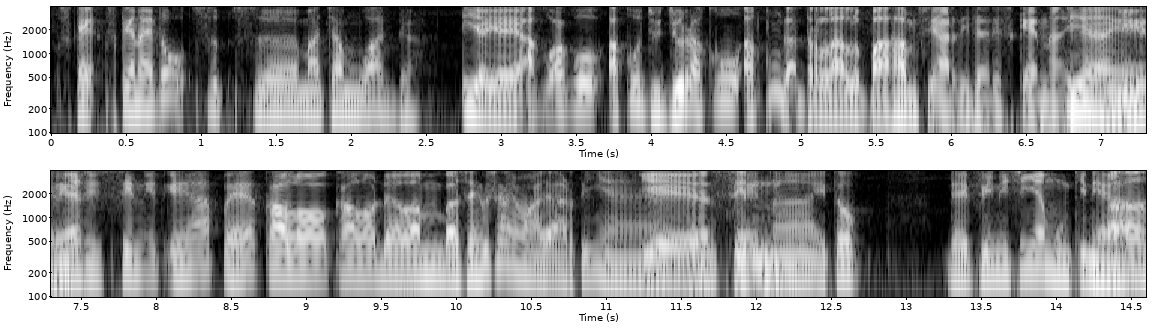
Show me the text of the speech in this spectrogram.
ske- skena itu se- semacam wadah. Iya iya iya. aku aku aku jujur aku aku nggak terlalu paham sih arti dari skena itu sendiri ya, sih. Scene itu ya apa ya? Kalau kalau dalam bahasa Inggris kan memang ada artinya. Yeah, Scene, scene. skena itu definisinya mungkin ya, ah, ah,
